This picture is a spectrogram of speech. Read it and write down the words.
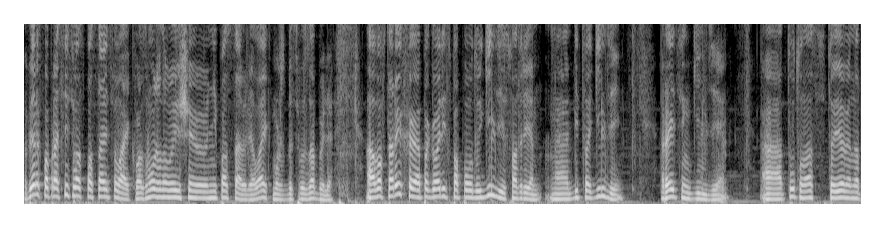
Во-первых, попросить вас поставить лайк. Возможно, вы еще не поставили лайк, может быть, вы забыли. А во-вторых, э, поговорить по поводу гильдии. Смотри, э, битва гильдий, рейтинг гильдии. А тут у нас Тойовина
